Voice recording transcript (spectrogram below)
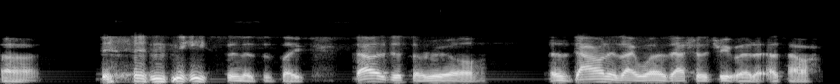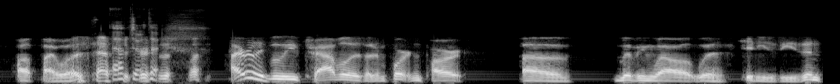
uh, in Nice, and it's just like that was just a real. As down as I was after the treatment, that's how up I was after, After the- the. I really believe travel is an important part of living well with kidney disease. And,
